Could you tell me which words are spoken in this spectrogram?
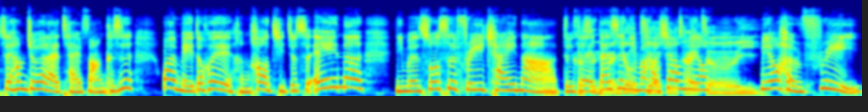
所以他们就会来采访，可是外媒都会很好奇，就是哎，诶那你们说是 Free China，对不对？但是你们好像没有没有很 free，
